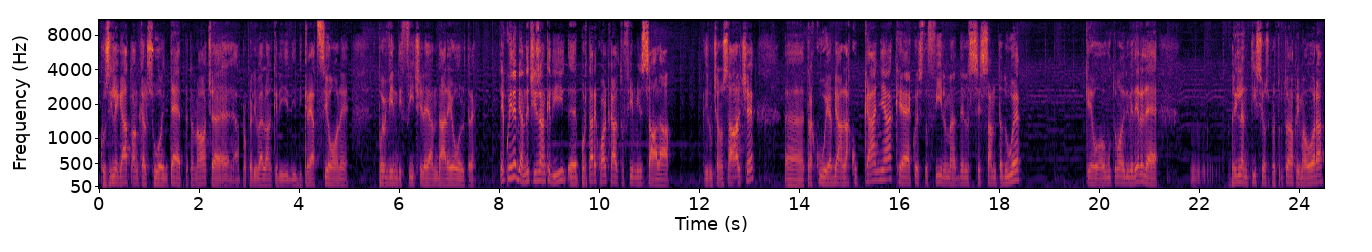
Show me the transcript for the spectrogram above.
così legato anche al suo interprete, no? Cioè, a proprio livello anche di, di- di creazione, poi viene difficile andare oltre. E quindi abbiamo deciso anche di eh, portare qualche altro film in sala di Luciano Salce. eh, tra cui abbiamo La Cuccagna, che è questo film del 62 che ho avuto modo di vedere ed è mh, brillantissimo, soprattutto nella prima ora.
